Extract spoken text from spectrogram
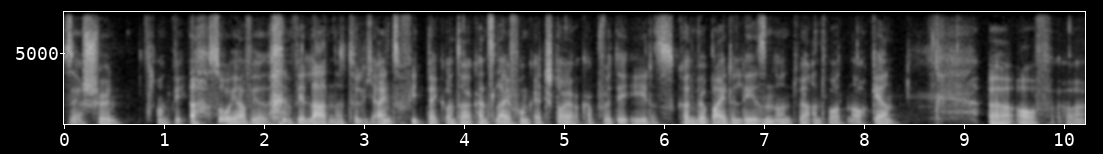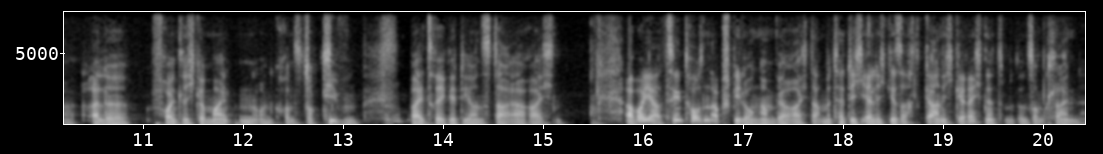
sehr schön. Und wie, ach so, ja, wir, wir laden natürlich ein zu Feedback unter kanzleifunk.steuerköpfe.de. Das können wir beide lesen und wir antworten auch gern äh, auf äh, alle freundlich gemeinten und konstruktiven mhm. Beiträge, die uns da erreichen. Aber ja, 10.000 Abspielungen haben wir erreicht. Damit hätte ich ehrlich gesagt gar nicht gerechnet mit unserem kleinen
